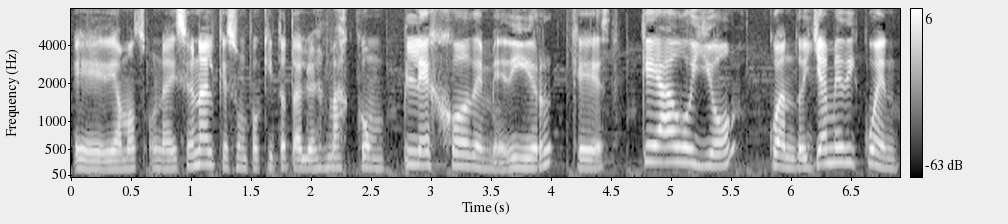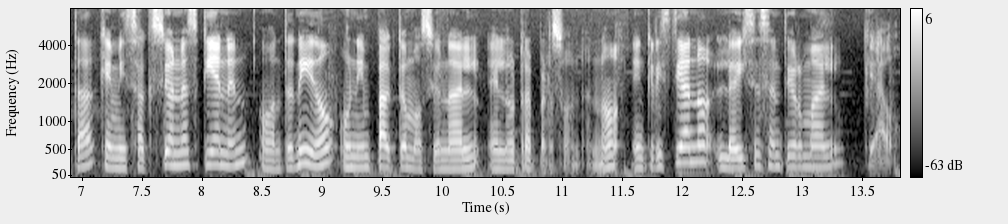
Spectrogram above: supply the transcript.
eh, digamos, un adicional, que es un poquito tal vez más complejo de medir, que es, ¿qué hago yo cuando ya me di cuenta que mis acciones tienen o han tenido un impacto emocional en la otra persona, ¿no? En cristiano la hice sentir mal, ¿qué hago?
